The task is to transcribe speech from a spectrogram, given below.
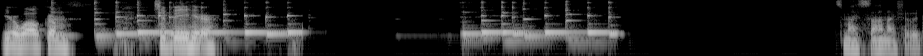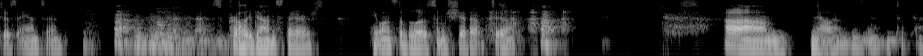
You're welcome to be here. It's my son. I should have just answered. It's probably downstairs. He wants to blow some shit up too. Um, no, it's okay.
